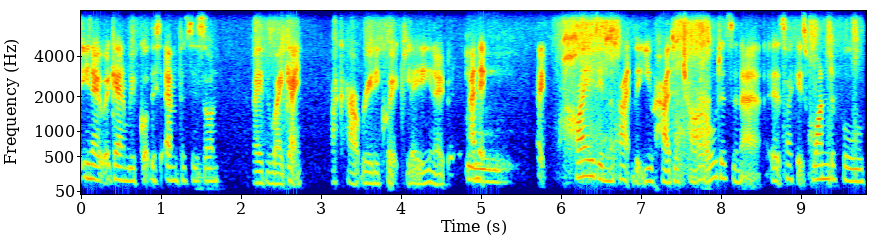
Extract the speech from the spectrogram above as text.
you know, again, we've got this emphasis on baby weight getting back out really quickly, you know, and mm. it like hiding the fact that you had a child, isn't it? It's like it's wonderful to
